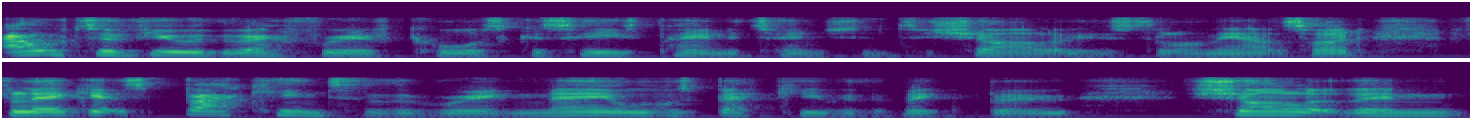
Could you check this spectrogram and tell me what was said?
out of view of the referee, of course, because he's paying attention to Charlotte, who's still on the outside. Flair gets back into the ring, nails Becky with a big boot. Charlotte then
